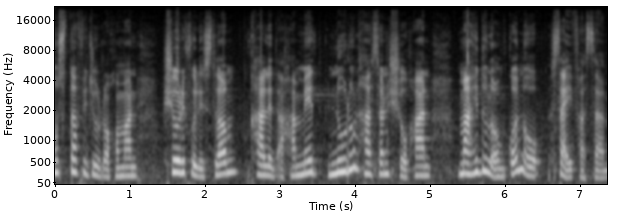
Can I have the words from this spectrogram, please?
মুস্তাফিজুর রহমান, শরীফুল ইসলাম, খালেদ আহমেদ, নুরুল হাসান সোহান, মাহিদুল অঙ্কন ও সাইফ হাসান।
